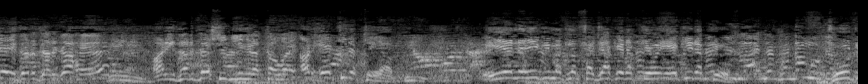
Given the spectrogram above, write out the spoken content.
ये इधर दरगाह है और इधर पे शिवलिंग रखा हुआ है और एक ही रखे हैं आप। ये नहीं कि मतलब सजा के रखे हो एक ही रखे हो। झूठ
